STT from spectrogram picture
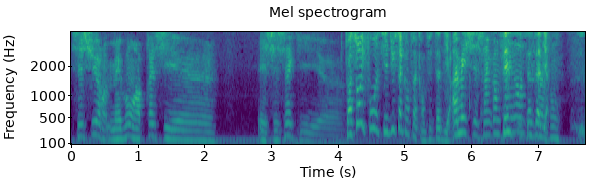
C'est sûr. Mais bon, après, si. euh, Et c'est ça qui. euh, De toute façon, il faut c'est du 50-50, c'est-à-dire Ah, mais c'est 50 C'est- 50 c'est- de c'est-à-dire- toute façon.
